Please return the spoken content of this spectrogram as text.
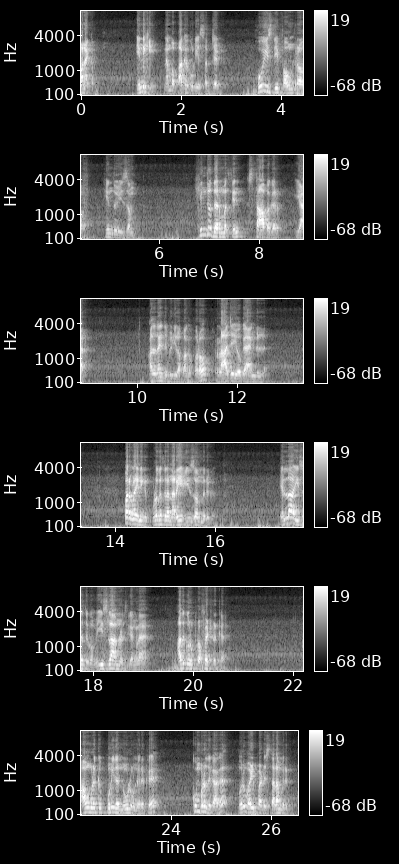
வணக்கம். இன்னைக்கு நம்ம பார்க்கக்கூடிய subject who is the founder of Hinduism Hindu தர்மத்தின் ஸ்தாபகர் யார்? அதுதான் இந்த வீடியோவில் பார்க்க போகிறோம் ராஜயோக ஆங்கிளில் பாருங்களா இன்னைக்கு உலகத்தில் நிறைய இசம் இருக்கு. எல்லா இசத்துக்கும் இஸ்லாம்னு எடுத்துக்கோங்களேன் அதுக்கு ஒரு ப்ரொஃபெட் இருக்கார். அவங்களுக்கு புனித நூல் ஒன்று இருக்குது கும்பிட்றதுக்காக ஒரு வழிபாடு ஸ்தலம் இருக்குது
